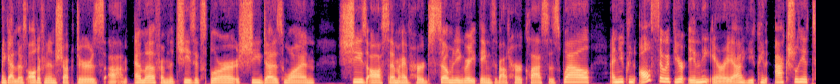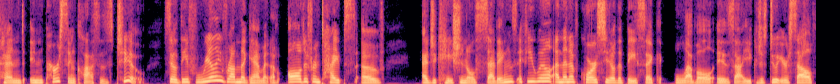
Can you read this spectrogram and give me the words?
Again, there's all different instructors. Um, Emma from the Cheese Explorer, she does one. She's awesome. I've heard so many great things about her class as well. And you can also, if you're in the area, you can actually attend in person classes too. So they've really run the gamut of all different types of educational settings, if you will. And then, of course, you know, the basic level is uh, you can just do it yourself.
